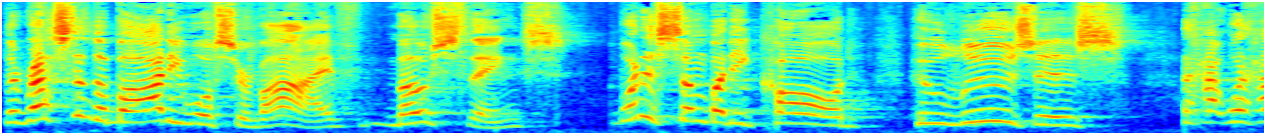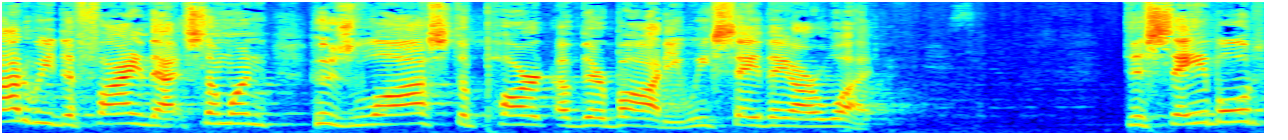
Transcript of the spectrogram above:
The rest of the body will survive, most things. What is somebody called who loses? How, how, do we define that? Someone who's lost a part of their body. We say they are what? Disabled,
